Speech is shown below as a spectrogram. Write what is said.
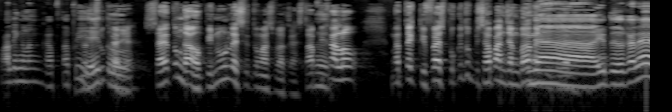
paling lengkap. Tapi Benar ya itu. ya. Saya tuh nggak hobi nulis itu Mas Bagas. Tapi Iya. kalau ngetik di Facebook itu bisa panjang banget. gitu kan. Nah, itu karena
